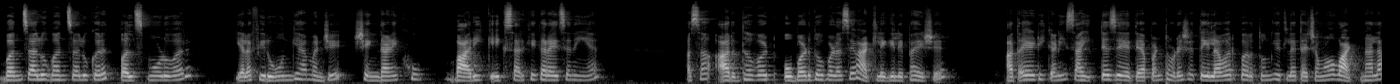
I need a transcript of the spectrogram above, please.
बंद चालू बंद चालू करत पल्स मोडवर याला फिरवून घ्या म्हणजे शेंगदाणे खूप बारीक एकसारखे करायचे नाही आहेत असं अर्धवट ओबडधोबड असे वाटले गेले पाहिजे. आता या ठिकाणी साहित्य जे आहे ते आपण थोड्याशा तेलावर परतून घेतलं त्याच्यामुळं वाटणाला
